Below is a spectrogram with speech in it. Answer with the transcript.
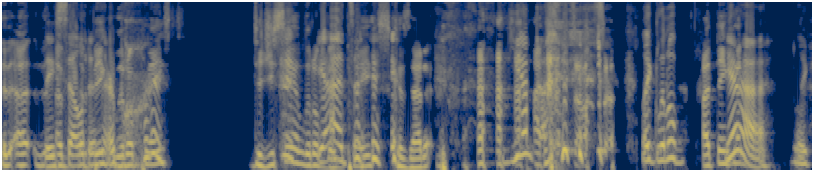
Uh, they a, sell a it in big their little barn. place. Did you say a little Yeah, big place? Because that Yeah. that's awesome. Like little, I think that, yeah, like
